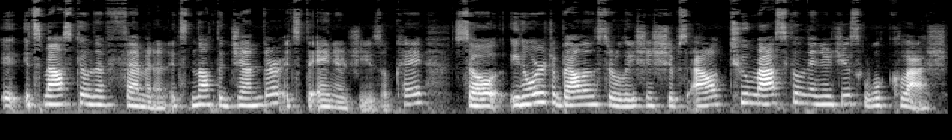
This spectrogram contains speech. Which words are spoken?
it's masculine and feminine. It's not the gender it's the energies okay? So in order to balance the relationships out two masculine energies will clash.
